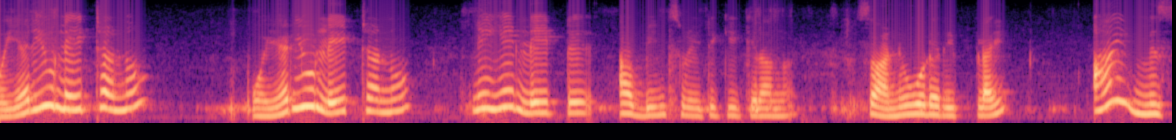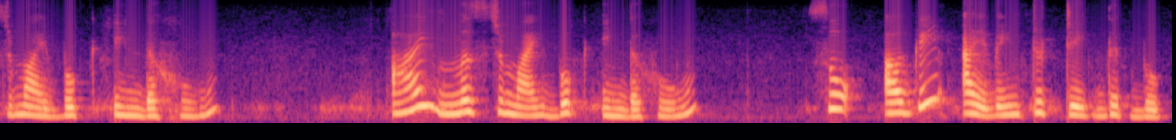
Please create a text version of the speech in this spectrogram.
why are you late ஆனும் why are you late Anu நீ ஏன் லேட்டு அப்படின்னு சொல்லிட்டு கேட்குறாங்க ஸோ அனுவோட reply I missed my book in the home I missed my book in the home so again I went to take that book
